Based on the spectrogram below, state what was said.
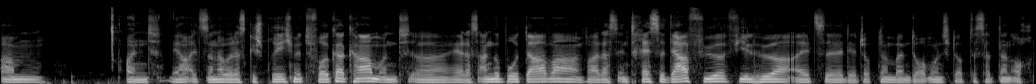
Ähm, und ja, als dann aber das Gespräch mit Volker kam und äh, ja, das Angebot da war, war das Interesse dafür viel höher als äh, der Job dann beim Dortmund. Ich glaube, das hat dann auch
